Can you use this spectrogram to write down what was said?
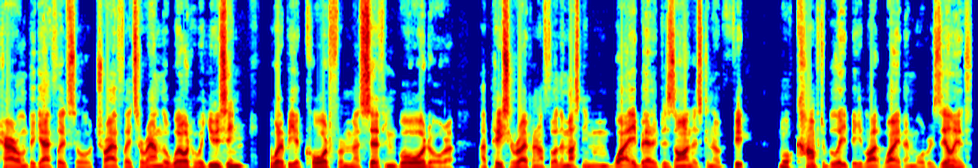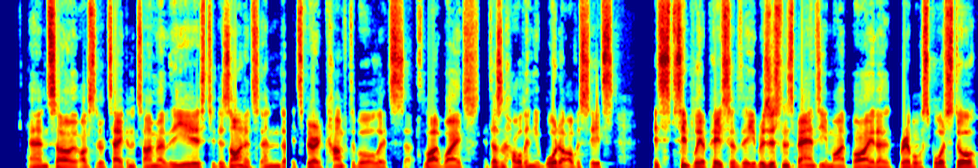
Paralympic athletes or triathletes around the world who were using whether it be a cord from a surfing board or a, a piece of rope. And I thought there must be way better design that's going to fit more comfortably, be lightweight and more resilient. And so I've sort of taken the time over the years to design it, and it's very comfortable. It's, it's lightweight. It doesn't hold any water. Obviously, it's it's simply a piece of the resistance bands you might buy at a Rebel sports store,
